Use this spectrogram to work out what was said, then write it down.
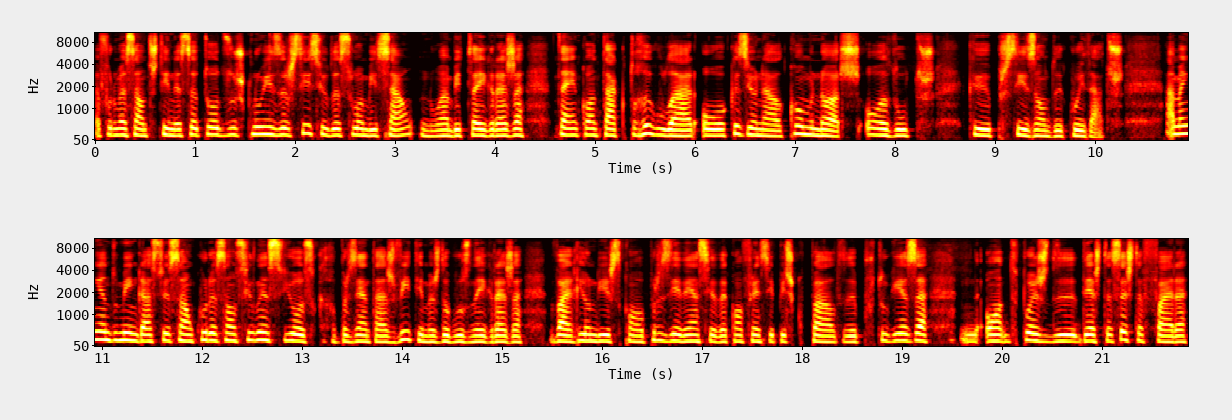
A formação destina-se a todos os que, no exercício da sua missão, no âmbito da Igreja, têm contacto regular ou ocasional com menores ou adultos que precisam de cuidados. Amanhã, domingo, a Associação Coração Silencioso, que representa as vítimas de abuso na Igreja, vai reunir-se com a presidência da Conferência Episcopal Portuguesa, depois de, desta sexta-feira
